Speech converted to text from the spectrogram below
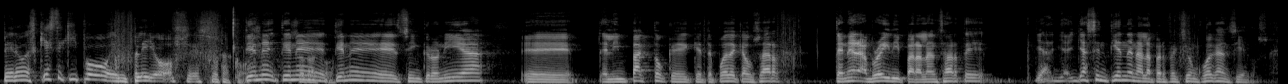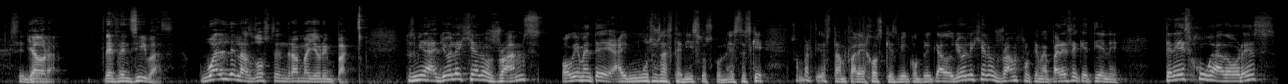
Pero es que este equipo en playoffs es otra cosa. Tiene, tiene, tiene sincronía, eh, el impacto que, que te puede causar tener a Brady para lanzarte, ya, ya, se entienden a la perfección, juegan ciegos. y ahora, defensivas, ¿cuál de las dos tendrá mayor impacto? Pues mira, yo elegí a los Rams. Obviamente hay muchos asteriscos con esto. Es que son partidos tan parejos que es bien complicado. Yo elegí a los Rams porque me parece que tiene tres jugadores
